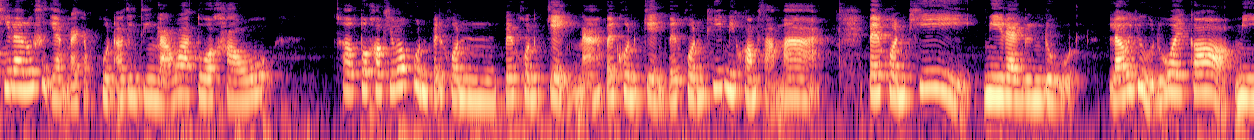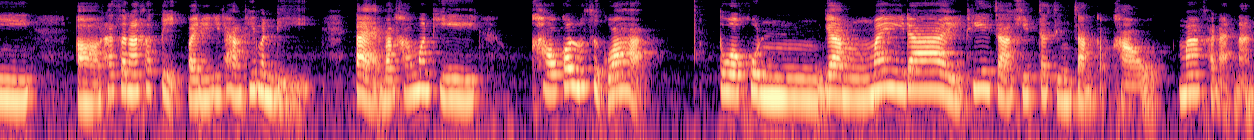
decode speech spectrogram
คิดและรู้สึกอย่างไรกับคุณเอาจริง ๆ แล้วว่าตัวเขา เขาตัวเขาคิดว่าคุณเป็นคนเป็นคนเก่งนะ เป็นคนเก่ง เป็นคนที่มีความสามารถ เป็นคนที่มีแรงดึงดูด แล้วอยู่ด้วยก็มีอ่อทัศนคติไปในทิศทางที่มันดี แต่บางครั้งบางทีเขาก็รู้สึกว่าตัวคุณยังไม่ได้ที่จะคิดจะจริงจังกับเขามากขนาดนั้น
